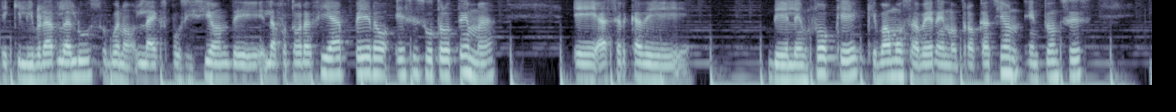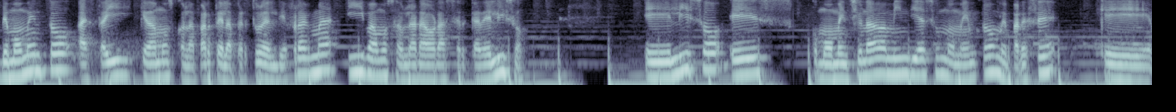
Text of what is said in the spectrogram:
equilibrar la luz, bueno, la exposición de la fotografía, pero ese es otro tema eh, acerca de, del enfoque que vamos a ver en otra ocasión. Entonces, de momento, hasta ahí quedamos con la parte de la apertura del diafragma y vamos a hablar ahora acerca del ISO. El ISO es, como mencionaba Mindy hace un momento, me parece que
